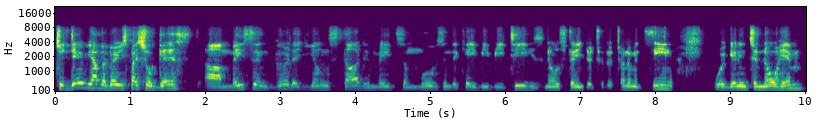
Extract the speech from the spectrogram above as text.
Today we have a very special guest, um, Mason Good, a young stud who made some moves in the KBBT. He's no stranger to the tournament scene. We're getting to know him,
